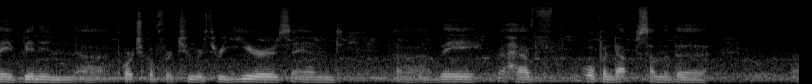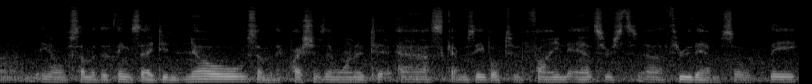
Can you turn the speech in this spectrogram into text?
they've been in uh, Portugal for two or three years, and uh, they have opened up some of the, uh, you know, some of the things I didn't know, some of the questions I wanted to ask. I was able to find answers uh, through them, so they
